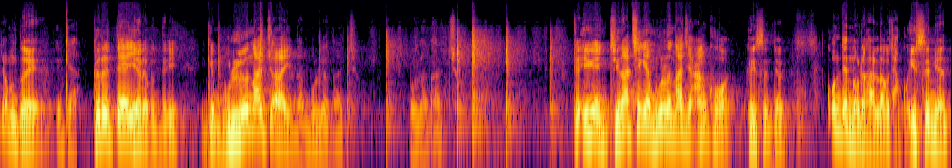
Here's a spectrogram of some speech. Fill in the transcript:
좀 더 이렇게 그럴 때 여러분들이 이게 물러날 줄 알아야 된다. 물러날 줄. 물러날 줄. 그 이게 지나치게 물러나지 않고 거기서 이제 꼰대 노력하려고 자꾸 있으면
